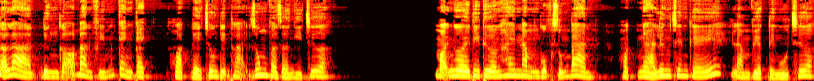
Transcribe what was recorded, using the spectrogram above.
đó là đừng gõ bàn phím cành cạch hoặc để chuông điện thoại rung vào giờ nghỉ trưa. Mọi người thì thường hay nằm gục xuống bàn hoặc ngả lưng trên ghế làm việc để ngủ trưa.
